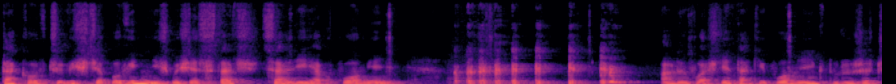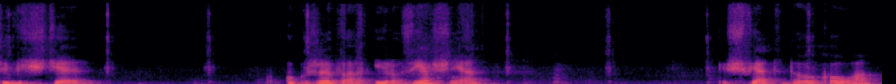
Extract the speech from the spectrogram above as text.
Tak, oczywiście, powinniśmy się stać cali jak płomień. Ale właśnie taki płomień, który rzeczywiście ogrzewa i rozjaśnia świat dookoła,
